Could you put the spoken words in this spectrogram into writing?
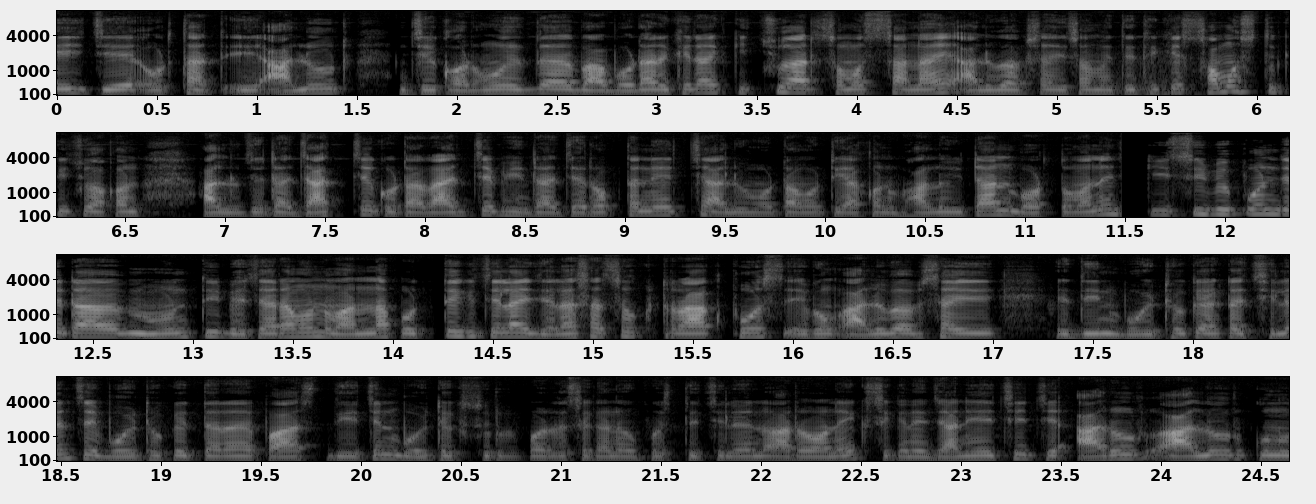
এই যে অর্থাৎ এই আলুর যে কর্মকর্তা বা ঘেরার কিছু আর সমস্যা নাই, আলু ব্যবসায়ী সমিতি থেকে সমস্ত কিছু এখন আলু যেটা যাচ্ছে গোটা রাজ্যে, ভিন রাজ্যে রপ্তানি হচ্ছে, আলু মোটামুটি এখন ভালোই টান বর্তমানে। কৃষি বিপণ যেটা মন্ত্রী বেচারামন মান্না, প্রত্যেক জেলায় জেলাশাসক, ট্রাক ফোর্স এবং আলু ব্যবসায়ী এদিন বৈঠকে একটা ছিলেন। সেই বৈঠকে তারা পাস দিয়েছেন। বৈঠক শুরুর পরে সেখানে উপস্থিত ছিলেন আরও অনেক। সেখানে জানিয়েছে যে আলুর আলুর কোনো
